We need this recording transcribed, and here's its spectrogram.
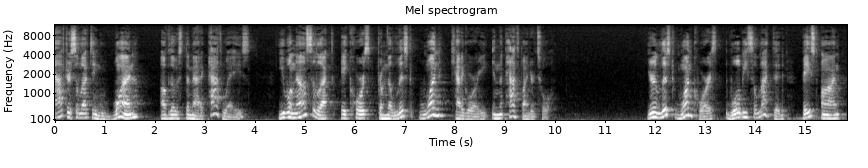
After selecting one of those thematic pathways, you will now select a course from the List 1 category in the Pathfinder tool. Your List 1 course will be selected based on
